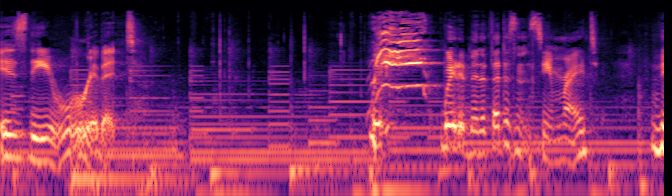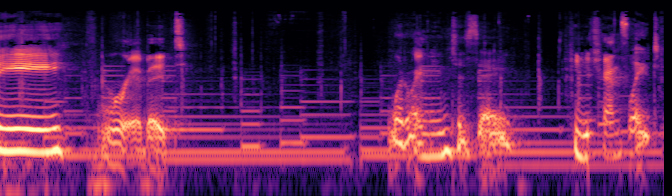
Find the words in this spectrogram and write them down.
is the ribbit. Wait, wait a minute, that doesn't seem right. The ribbit. What do I mean to say? Can you translate?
